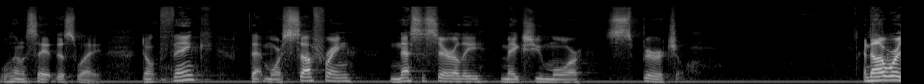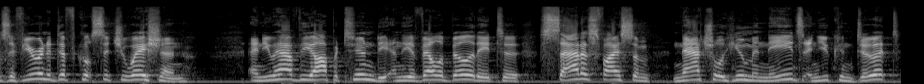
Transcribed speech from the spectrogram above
we're going to say it this way don't think that more suffering necessarily makes you more spiritual. In other words, if you're in a difficult situation and you have the opportunity and the availability to satisfy some natural human needs and you can do it,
